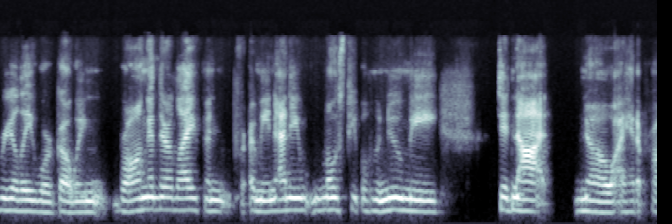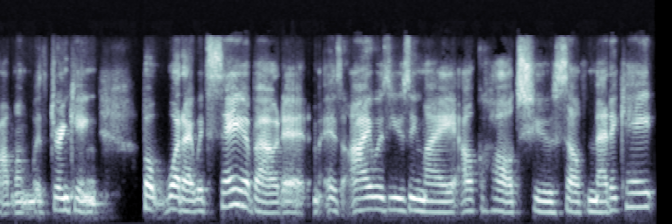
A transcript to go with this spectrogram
really were going wrong in their life. And i mean any most people who knew me did not know i had a problem with drinking. But what i would say about it is i was using my alcohol to self medicate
